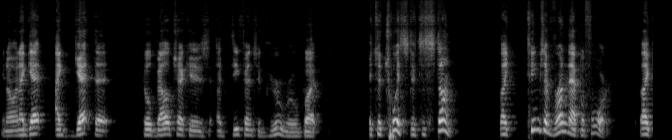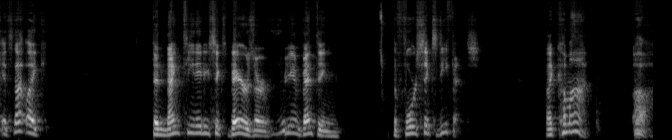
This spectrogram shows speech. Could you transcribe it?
You know, and I get I get that Bill Belichick is a defensive guru, but it's a twist, it's a stunt. Like teams have run that before. Like it's not like the 1986 Bears are reinventing the 4-6 defense. Like come on. Oh.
